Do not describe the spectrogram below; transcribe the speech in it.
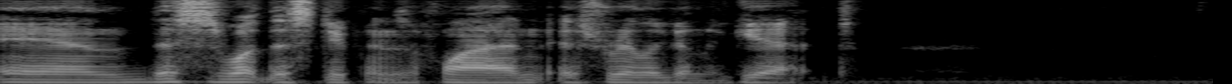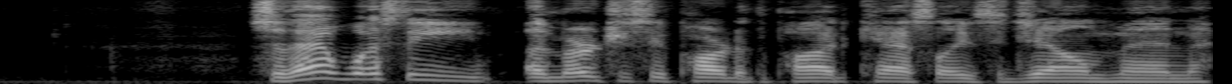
and this is what this defensive line is really going to get. So that was the emergency part of the podcast, ladies and gentlemen.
